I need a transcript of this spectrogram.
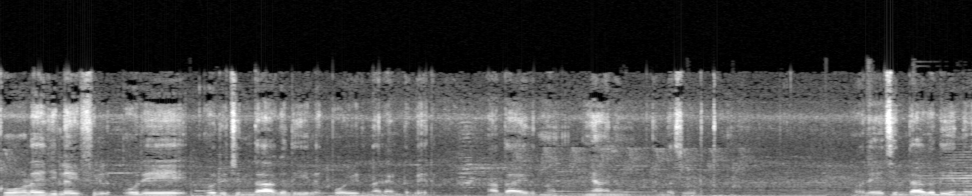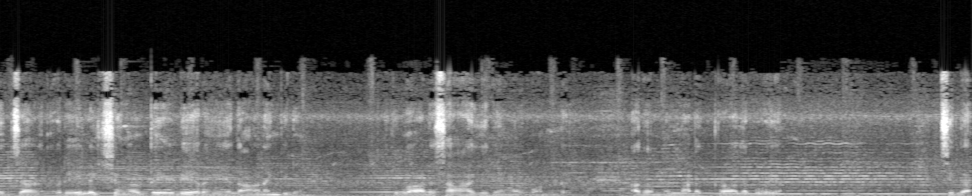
കോളേജ് ലൈഫിൽ ഒരേ ഒരു ചിന്താഗതിയിൽ പോയിരുന്ന രണ്ട് പേര്. അതായിരുന്നു ഞാനും എന്റെ സുഹൃത്തും. ഒരേ ചിന്താഗതി എന്ന് വെച്ചാൽ ഒരേ ലക്ഷ്യങ്ങൾ തേടി ഇറങ്ങിയതാണെങ്കിലും ഒരുപാട് സാഹചര്യങ്ങൾ കൊണ്ട് അതൊന്നും നടക്കാതെ പോയ ചില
